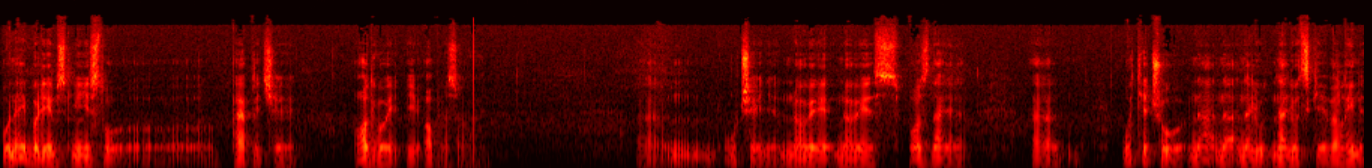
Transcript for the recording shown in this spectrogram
u najboljem smislu prepliče odgoj i obrazovanje. Učenje, nove, nove spoznaje utječu na, na, na ljudske veline.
